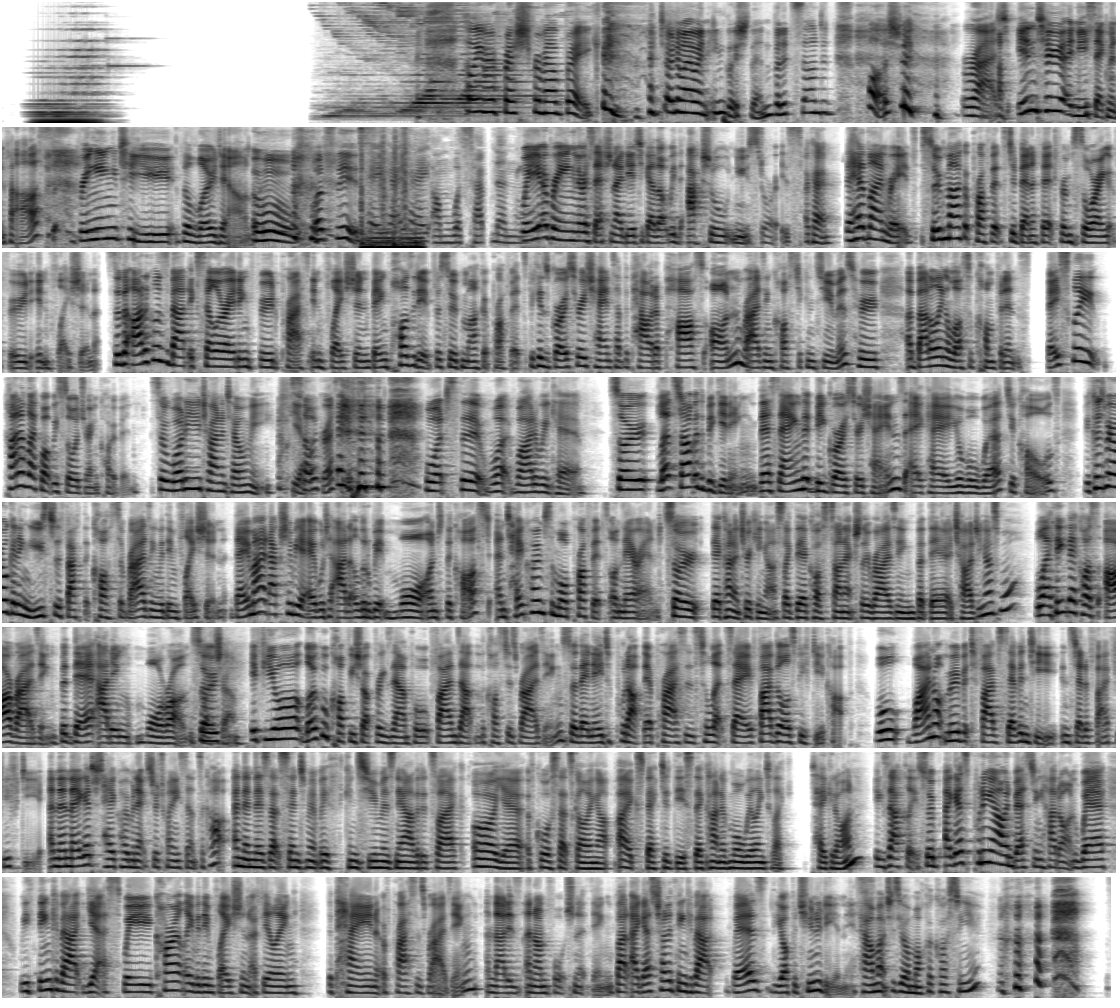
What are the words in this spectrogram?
Refreshed from our break? I don't know why I went English then, but it sounded posh. Right, into a new segment for us, bringing to you the lowdown. Oh, what's this? Hey, hey, hey, um, what's happening? We are bringing the recession idea together with actual news stories. Okay. The headline reads Supermarket profits to benefit from soaring food inflation. So, the article is about accelerating food price inflation being positive for supermarket profits because grocery chains have the power to pass on rising costs to consumers who are battling a loss of confidence. Basically, kind of like what we saw during COVID. So what are you trying to tell me? So aggressive. What's the what why do we care? So let's start with the beginning. They're saying that big grocery chains, aka your Woolworths, your Coles, because we're all getting used to the fact that costs are rising with inflation, they might actually be able to add a little bit more onto the cost and take home some more profits on their end. So they're kind of tricking us. Like their costs aren't actually rising, but they're charging us more? Well, I think their costs are rising, but they're adding more on. So Gotcha. if your local coffee shop, for example, finds out that the cost is rising, so they need to put up their prices to let's say $5.50 a cup. Well, why not move it to 570 instead of 550? And then they get to take home an extra 20 cents a cup. And then there's that sentiment with consumers now that it's like, oh yeah, of course that's going up. I expected this. They're kind of more willing to like take it on. Exactly. So I guess putting our investing hat on where we think about, yes, we currently with inflation are feeling the pain of prices rising, and that is an unfortunate thing. But I guess trying to think about where's the opportunity in this. How much is your mocha costing you?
